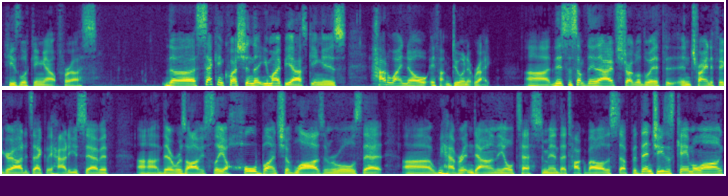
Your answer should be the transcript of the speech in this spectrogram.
He's looking out for us. The second question that you might be asking is How do I know if I'm doing it right? Uh, this is something that I've struggled with in trying to figure out exactly how to use Sabbath. Uh, there was obviously a whole bunch of laws and rules that uh, we have written down in the Old Testament that talk about all this stuff. But then Jesus came along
